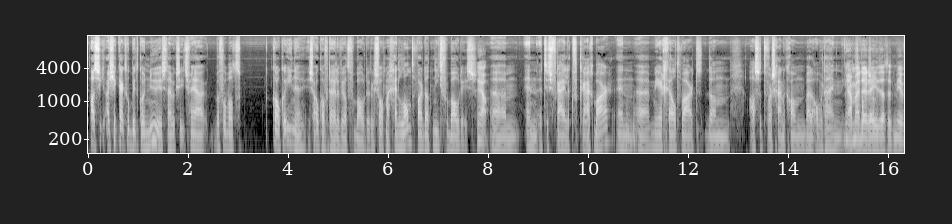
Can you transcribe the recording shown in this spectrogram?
als, ik, als je kijkt hoe Bitcoin nu is, dan heb ik zoiets van ja, bijvoorbeeld cocaïne is ook over de hele wereld verboden. Er is volgens mij geen land waar dat niet verboden is. ja. Ehm, en het is vrijelijk verkrijgbaar en eh, meer geld waard dan als het waarschijnlijk gewoon bij de Albert Heijn. ja, maar de reden dat het meer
